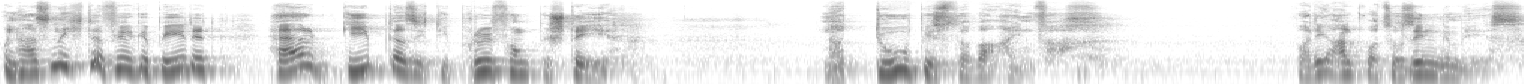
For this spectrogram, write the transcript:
Und hast nicht dafür gebetet, Herr, gib, dass ich die Prüfung bestehe. Na, du bist aber einfach. War die Antwort so sinngemäß.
